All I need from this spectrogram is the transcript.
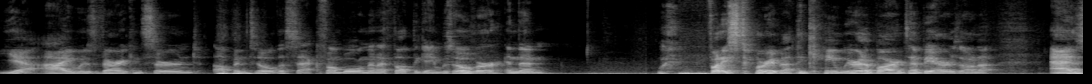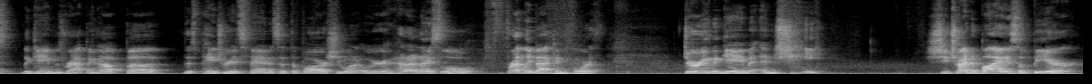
Yeah, I was very concerned up until the sack fumble, and then I thought the game was over. And then, funny story about the game: we were at a bar in Tempe, Arizona. As the game is wrapping up, uh, this Patriots fan is at the bar. She wanted, we were, had a nice little friendly back and forth during the game, and she she tried to buy us a beer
